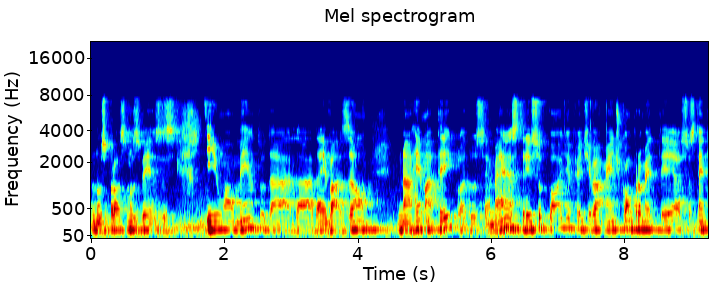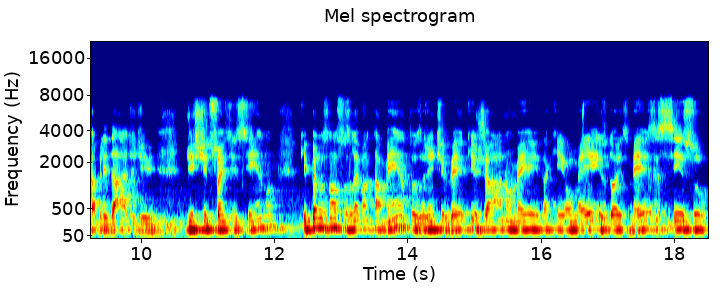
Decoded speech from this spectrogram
nos próximos meses e um aumento da, da, da evasão na rematrícula do semestre, isso pode efetivamente comprometer a sustentabilidade de, de, instituições de ensino, que pelos nossos levantamentos a gente vê que já no meio daqui um mês, dois meses, se isso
